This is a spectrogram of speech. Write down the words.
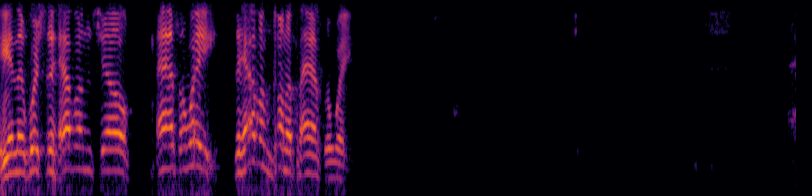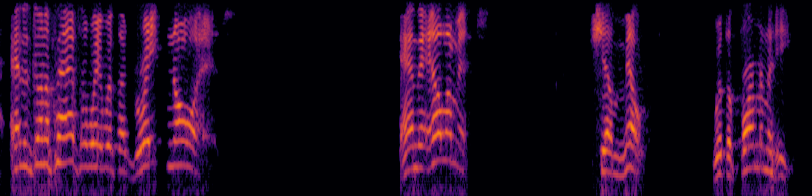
in which the heavens shall pass away. The heavens going to pass away. And it's going to pass away with a great noise. And the elements shall melt with the fervent heat.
